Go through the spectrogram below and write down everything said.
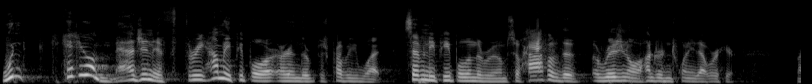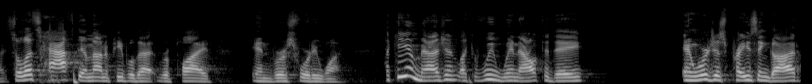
wouldn't, can you imagine if three, how many people are in the, there's probably what, 70 people in the room, so half of the original 120 that were here, right? So let's half the amount of people that replied in verse 41. Like, can you imagine, like, if we went out today and we're just praising God,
